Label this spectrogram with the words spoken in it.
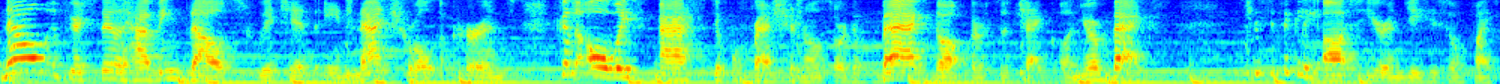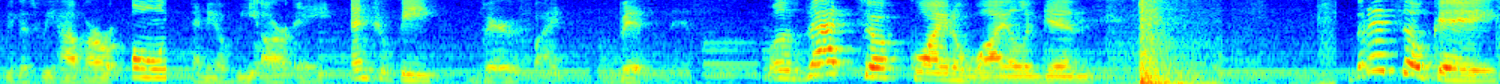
Now, if you're still having doubts, which is a natural occurrence, you can always ask the professionals or the bag doctors to check on your bags. Specifically us here in JC's Home Finds because we have our own and we are a Entrupy verified business. Well, that took quite a while again. But it's okay.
